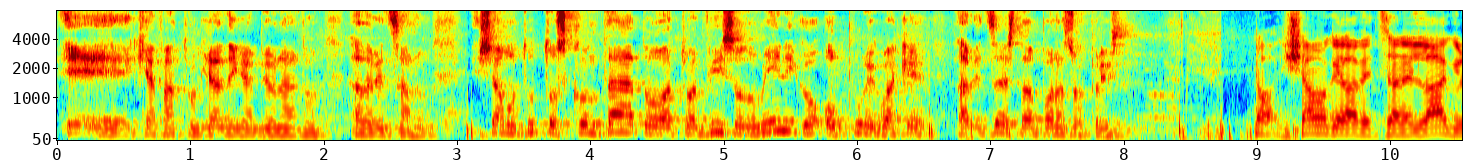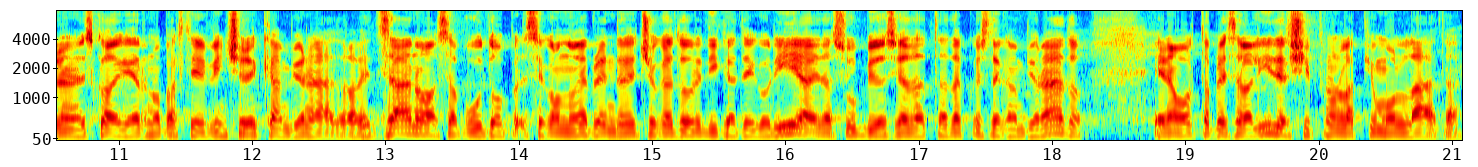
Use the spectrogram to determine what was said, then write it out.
e che ha fatto un grande campionato ad Avezzano. Diciamo tutto scontato a tuo avviso Domenico oppure qualche... l'Avezzano è stata una sorpresa? No, diciamo che l'Avezzano e l'Aquila erano le squadre che erano partite a vincere il campionato. L'Avezzano ha saputo, secondo me, prendere giocatori di categoria e da subito si è adattata a questo campionato e una volta presa la leadership non l'ha più mollata.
